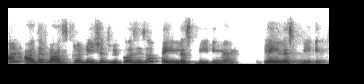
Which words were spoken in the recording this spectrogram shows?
and other vascular lesions because these a painless bleeding man, painless bleeding.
